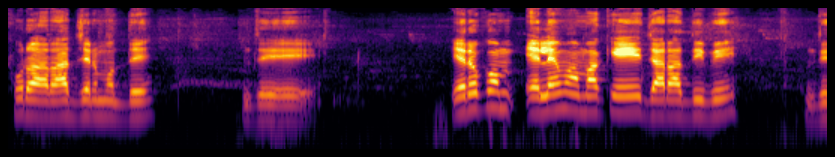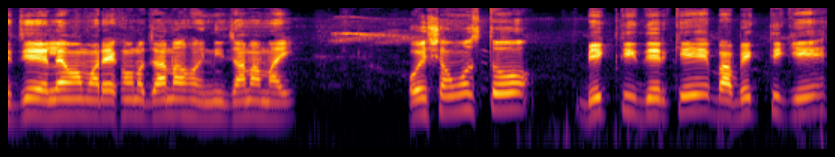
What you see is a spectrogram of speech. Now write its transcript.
পুরা রাজ্যের মধ্যে যে এরকম এলেম আমাকে যারা দিবে, যে যে এলেম আমার এখনও জানা হয়নি, জানা নাই। ওই সমস্ত ব্যক্তিদেরকে বা ব্যক্তিকে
